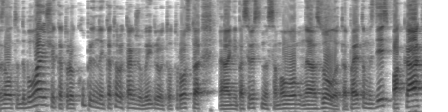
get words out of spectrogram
золотодобывающих, которые куплены, которые также выигрывают от роста непосредственно самого золота. Поэтому здесь пока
